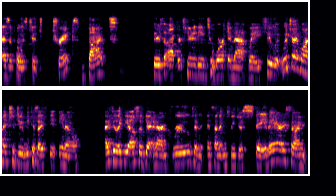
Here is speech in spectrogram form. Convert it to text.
as opposed to tricks but there's the opportunity to work in that way too which i wanted to do because i feel you know i feel like we also get in our grooves and, and sometimes we just stay there so i'm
